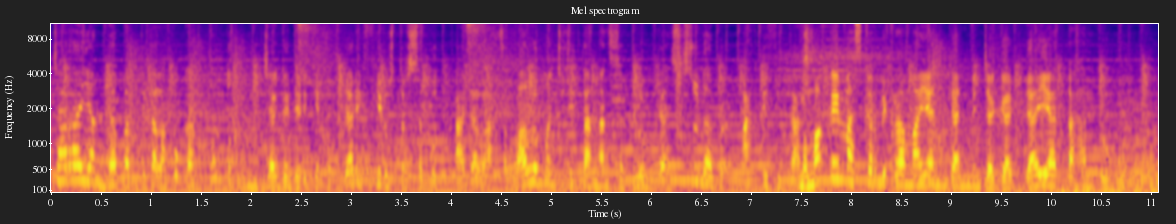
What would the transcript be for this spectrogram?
Cara yang dapat kita lakukan untuk menjaga diri kita dari virus tersebut adalah selalu mencuci tangan sebelum dan sesudah beraktivitas, memakai masker di keramaian dan menjaga daya tahan tubuh.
